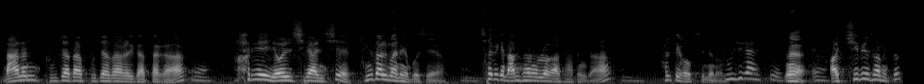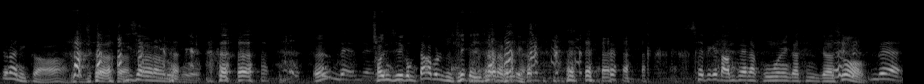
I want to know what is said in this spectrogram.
나는 부자다, 부자다를 갖다가 예. 하루에 10시간씩 두 달만 해보세요. 새벽에 남산 올라가서 하든가 할 데가 없으면. 두 시간씩. 네. 예. 아, 집에서 하면 쫓겨나니까. 이사가라 그러고. 예? 네, 네. 전세금 더블 줄 테니까 이사가라 그러니까. 새벽에 남산이나 공원 같은 데 가서 네.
